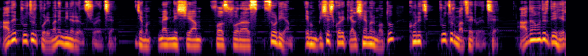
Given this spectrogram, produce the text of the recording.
আদায় প্রচুর পরিমাণে মিনারেলস রয়েছে। যেমন ম্যাগনেসিয়াম ফসফরাস, সোডিয়াম এবং বিশেষ করে ক্যালসিয়ামের মতো খনিজ প্রচুর মাত্রায় রয়েছে। আদা আমাদের দেহের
